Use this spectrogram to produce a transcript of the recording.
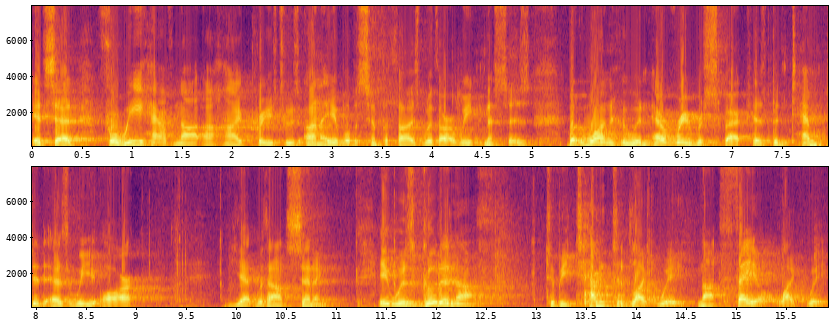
It said, For we have not a high priest who is unable to sympathize with our weaknesses, but one who in every respect has been tempted as we are, yet without sinning. It was good enough to be tempted like we, not fail like we.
